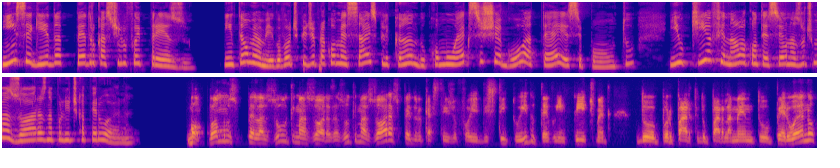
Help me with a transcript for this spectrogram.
E em seguida, Pedro Castilho foi preso. Então, meu amigo, eu vou te pedir para começar explicando como é que se chegou até esse ponto e o que afinal aconteceu nas últimas horas na política peruana. Bom, vamos pelas últimas horas. As últimas horas, Pedro Castillo foi destituído, teve o impeachment do, por parte do parlamento peruano,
